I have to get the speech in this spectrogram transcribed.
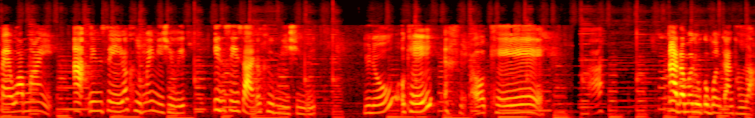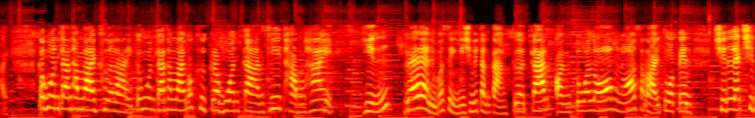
แปลว่าไม่อะนินทรีย์ก็คือไม่มีชีวิต อินทรีย์สารก็คือมีชีวิต you know โอเคโอะเรามาดูกระบวนการทำลาย กระบวนการทำลายคืออะไร กระบวนการทำลายก็คือกระบวนการที่ทำให้หินแร่หรือว่าสิ่งมีชีวิตต่างๆ เกิดการอ่อนตัวลงเนาะสลายตัวเป็นชิ้นเล็กชิ้น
